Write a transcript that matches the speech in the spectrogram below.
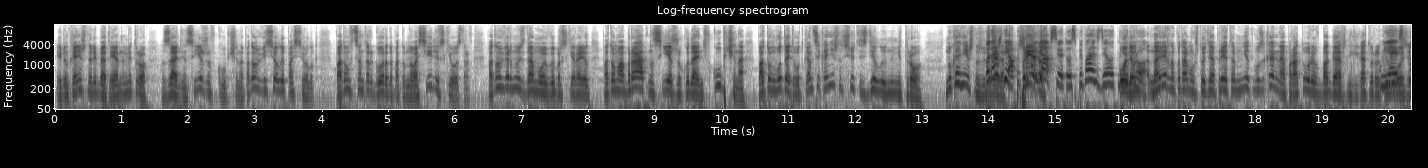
я говорю, ну, конечно, ребята, я на метро за день съезжу в Купчино, потом в Веселый поселок, потом в центр города, потом на Васильевский остров, потом вернусь домой в Выборгский район, потом обратно съезжу куда-нибудь в Купчино, потом вот эти вот концы, конечно, все это сделаю на метро. Ну, конечно же, Подожди, ребята. а почему При этом- я все это успеваю сделать на Оля, метро? наверное, потому что у тебя при этом нет музыкальной аппаратуры в багажнике, которую У ты меня есть возишь.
